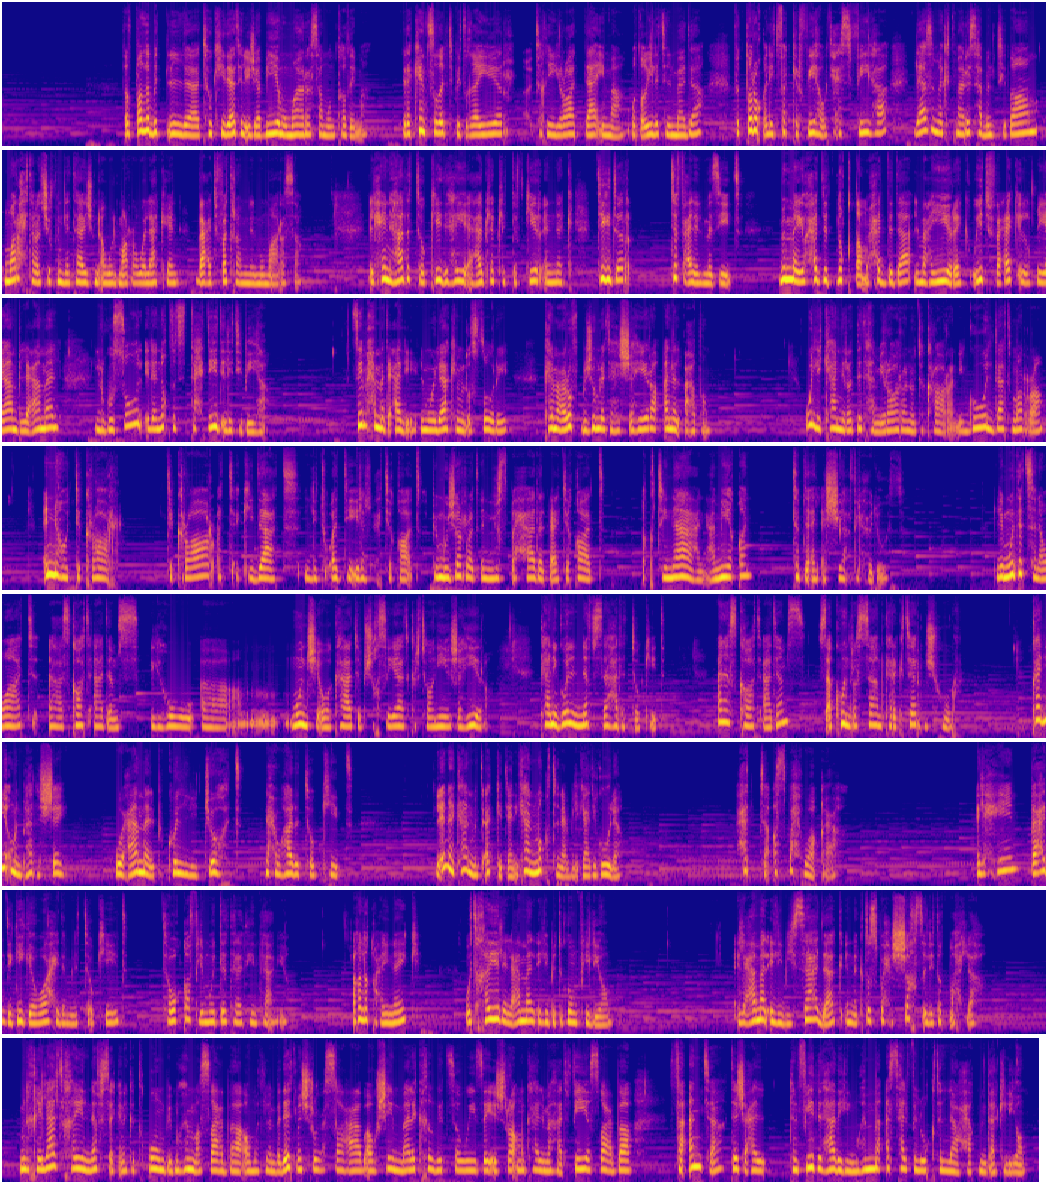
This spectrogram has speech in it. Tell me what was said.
تتطلب التوكيدات الإيجابية ممارسة منتظمة. إذا كنت صدق تبي تغير تغييرات دائمة وطويلة المدى في الطرق اللي تفكر فيها وتحس فيها لازم إنك تمارسها بانتظام وما راح ترى تشوف النتائج من أول مرة ولكن بعد فترة من الممارسة. الحين هذا التوكيد يهيئ عقلك للتفكير إنك تقدر تفعل المزيد. مما يحدد نقطة محددة لمعاييرك ويدفعك إلى القيام بالعمل للوصول إلى نقطة التحديد اللي تبيها. زي محمد علي الملاكم الأسطوري كان معروف بجملته الشهيرة أنا الأعظم. واللي كان يرددها مرارا وتكرارا يقول ذات مرة إنه التكرار تكرار التأكيدات اللي تؤدي إلى الاعتقاد بمجرد أن يصبح هذا الاعتقاد اقتناعا عميقا تبدأ الأشياء في الحدوث. لمدة سنوات آه، سكوت آدمز اللي هو منشئ وكاتب شخصيات كرتونية شهيرة. كان يقول لنفسه هذا التوكيد أنا سكوت آدمز سأكون رسام كاركتير مشهور. وكان يؤمن بهذا الشيء وعمل بكل جهد نحو هذا التوكيد. لأنه كان متأكد يعني كان مقتنع باللي قاعد يقوله. حتى أصبح واقعة. الحين بعد دقيقة واحدة من التوكيد توقف لمدة ثلاثين ثانية. أغلق عينيك وتخيل العمل اللي بتقوم فيه اليوم. العمل اللي بيساعدك إنك تصبح الشخص اللي تطمح له. من خلال تخيل نفسك إنك تقوم بمهمة صعبة أو مثلا بديت مشروع صعب أو شيء مالك خلق تسويه زي إجراء مكالمة هاتفية صعبة فأنت تجعل تنفيذ هذه المهمة أسهل في الوقت اللاحق من ذاك اليوم.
